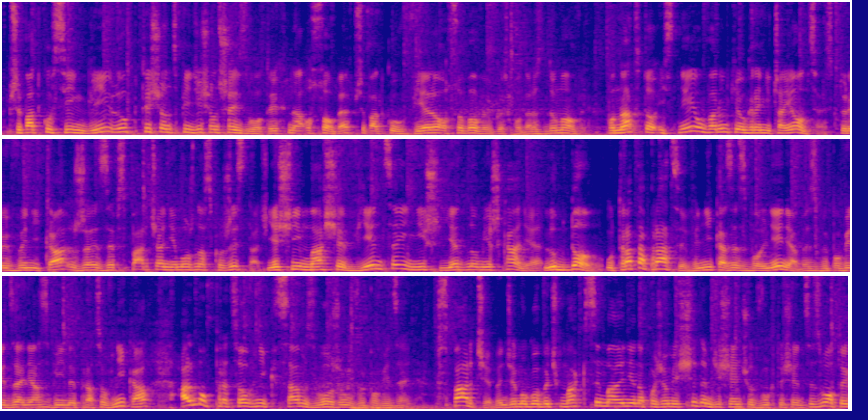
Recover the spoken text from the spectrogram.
w przypadku singli lub 1056 zł na osobę w przypadku wieloosobowych gospodarstw domowych. Ponadto istnieją warunki ograniczające, z których wynika, że ze wsparcia nie można skorzystać, jeśli ma się więcej niż jedno mieszkanie lub dom. Utrata pracy wynika ze zwolnienia bez wypowiedzenia z winy pracownika albo pracownik sam złożył wypowiedzenie. Wsparcie będzie mogło być maksymalnie na poziomie 72 2000 zł,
